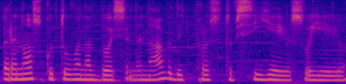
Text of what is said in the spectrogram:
Переноску ту вона досі ненавидить просто всією своєю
